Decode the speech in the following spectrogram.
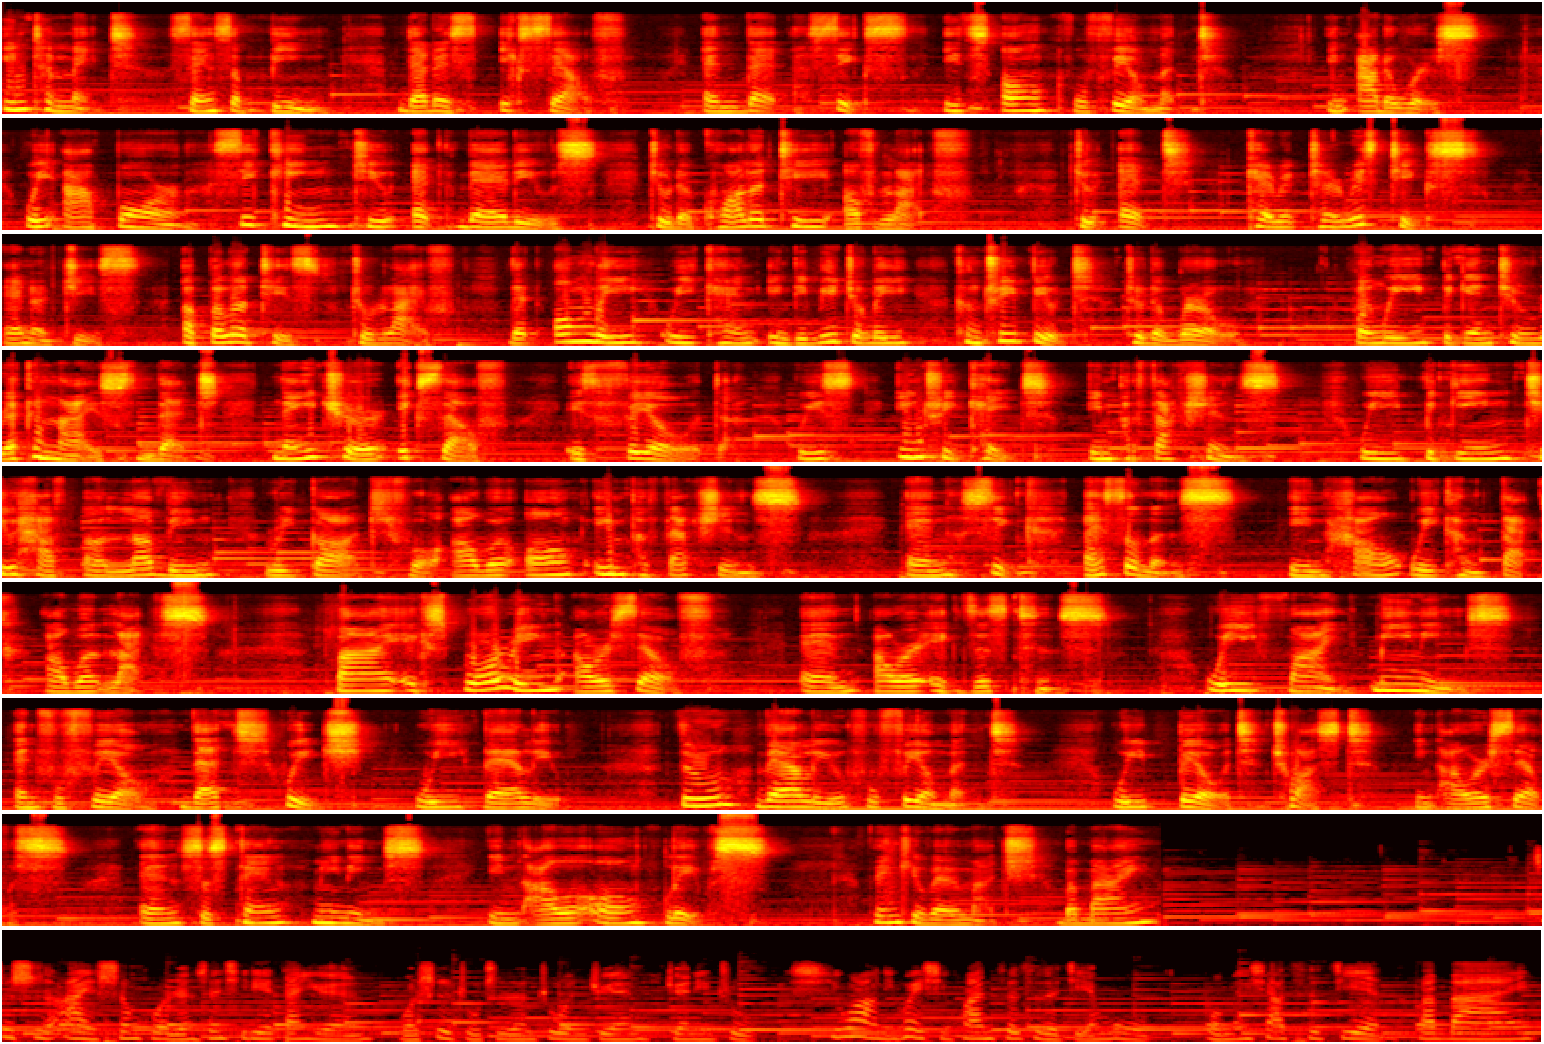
intimate sense of being that is itself and that seeks its own fulfillment. In other words, we are born seeking to add values to the quality of life, to add characteristics, energies, abilities to life that only we can individually contribute to the world. When we begin to recognize that nature itself is filled with intricate imperfections, we begin to have a loving regard for our own imperfections and seek excellence in how we conduct our lives. By exploring ourselves and our existence, we find meanings and fulfill that which we value. Through value fulfillment, we build trust in ourselves and sustain meanings in our own lives. Thank you very much. Bye bye. 这是爱生活人生系列单元，我是主持人朱文娟，Jenny 朱，希望你会喜欢这次的节目，我们下次见，拜拜。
